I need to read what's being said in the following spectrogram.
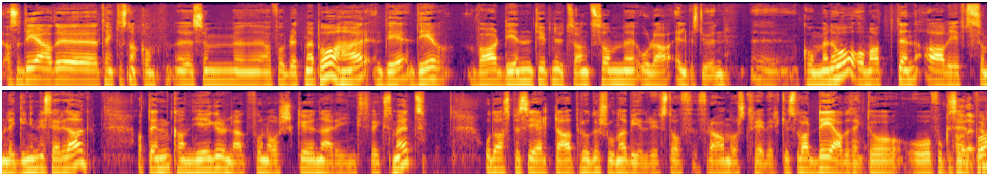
altså det jeg hadde tenkt å snakke om, uh, som jeg har forberedt meg på her, det, det var den typen utsagn som Ola Elvestuen uh, kom med nå, om at den avgiftsomleggingen vi ser i dag, at den kan gi grunnlag for norsk næringsvirksomhet. Og da spesielt da produksjon av biodrivstoff fra norsk trevirke. Så det var det jeg hadde tenkt å, å fokusere ja, på.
